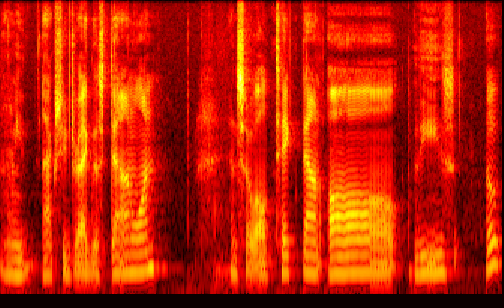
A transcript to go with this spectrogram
Let me actually drag this down one. And so I'll take down all these. Oh,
